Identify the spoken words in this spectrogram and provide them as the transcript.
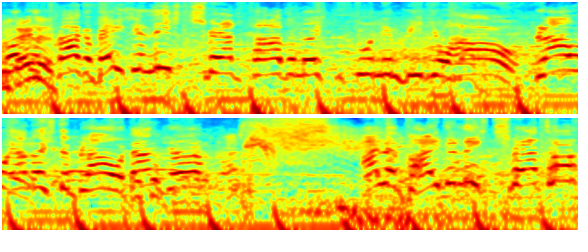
Kurze Dennis? Frage, welche Lichtschwertfarbe möchtest du in dem Video haben? Blau! Blau, er möchte blau, danke! Alle beide Lichtschwerter?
